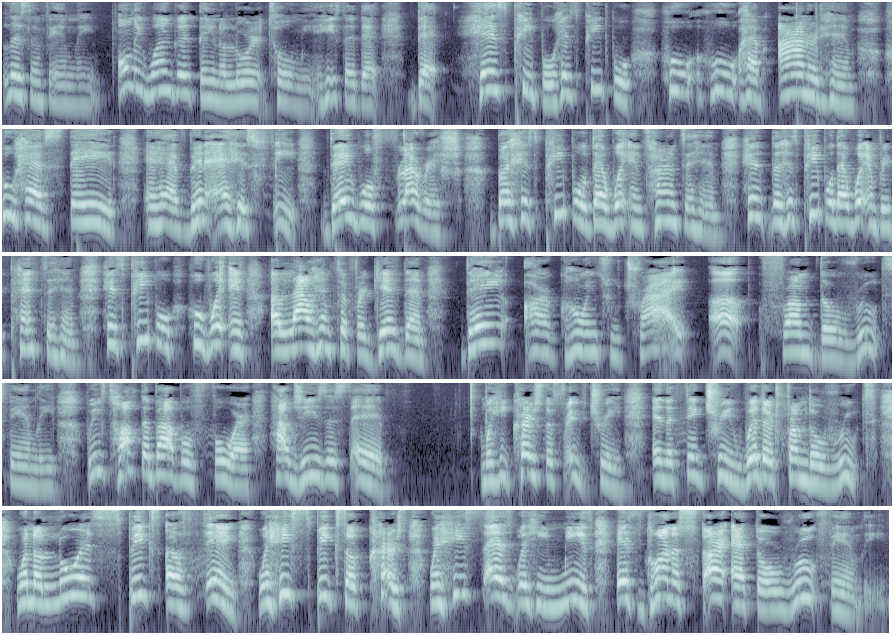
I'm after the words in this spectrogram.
Listen, family, only one good thing the Lord told me, and He said that that his people his people who who have honored him who have stayed and have been at his feet they will flourish. But his people that wouldn't turn to him his the, his people that wouldn't repent to him his people who wouldn't allow him to forgive them they are going to dry up from the roots family. We've talked about before how jesus said when he cursed the fig tree and the fig tree withered from the root. When the Lord speaks a thing, when he speaks a curse, when he says what he means, it's to start at the root, family.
